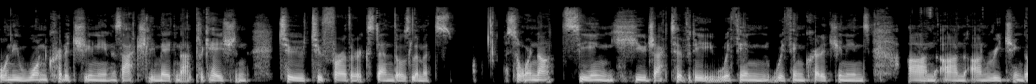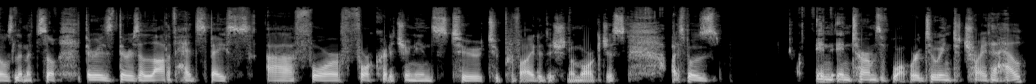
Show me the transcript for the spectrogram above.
only one credit union has actually made an application to, to further extend those limits. So we're not seeing huge activity within within credit unions on on on reaching those limits. So there is there is a lot of headspace uh, for for credit unions to to provide additional mortgages. I suppose in, in terms of what we're doing to try to help,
